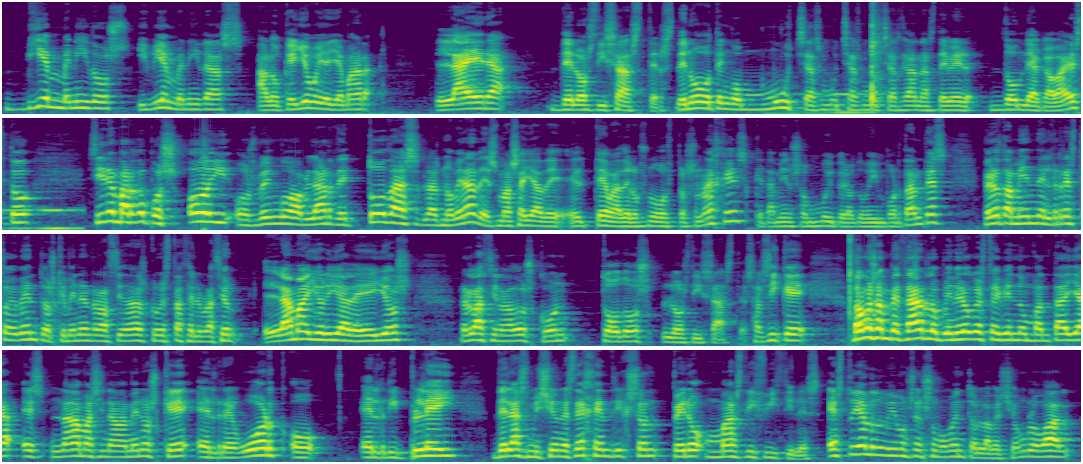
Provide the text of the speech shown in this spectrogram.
bienvenidos y bienvenidas a lo que yo voy a llamar la era de los disasters. De nuevo tengo muchas, muchas, muchas ganas de ver dónde acaba esto. Sin embargo, pues hoy os vengo a hablar de todas las novedades, más allá del tema de los nuevos personajes, que también son muy pero que muy importantes, pero también del resto de eventos que vienen relacionados con esta celebración, la mayoría de ellos relacionados con todos los disasters. Así que vamos a empezar, lo primero que estáis viendo en pantalla es nada más y nada menos que el rework o el replay de las misiones de Hendrickson, pero más difíciles. Esto ya lo tuvimos en su momento en la versión global,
